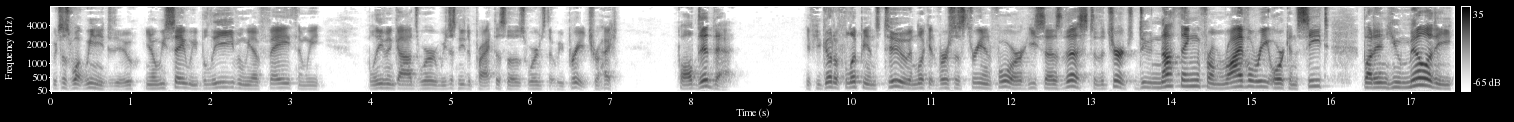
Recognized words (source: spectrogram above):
Which is what we need to do. You know, we say we believe and we have faith and we believe in God's word. We just need to practice those words that we preach, right? Paul did that. If you go to Philippians 2 and look at verses 3 and 4, he says this to the church, Do nothing from rivalry or conceit, but in humility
